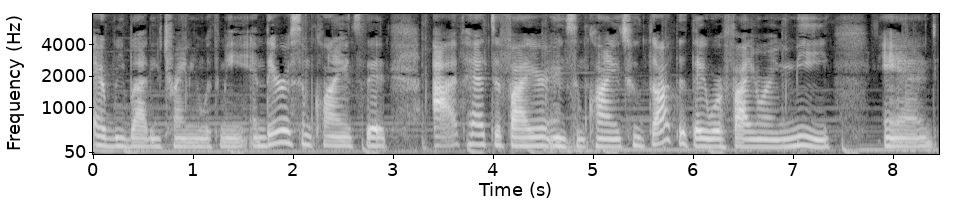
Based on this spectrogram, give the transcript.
everybody training with me. And there are some clients that I've had to fire and some clients who thought that they were firing me. And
